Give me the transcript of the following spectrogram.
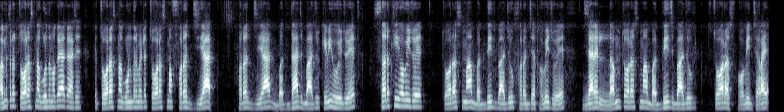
હવે મિત્રો, ચોરસના ગુણધર્મ કયા કયા છે? કે ચોરસના ગુણધર્મ એટલે ચોરસમાં ફરજિયાત ફરજિયાત બધા જ બાજુ કેવી હોવી જોઈએ? સરખી હોવી જોઈએ. ચોરસમાં બધી જ બાજુ ફરજિયાત હોવી જોઈએ. જ્યારે લંબચોરસમાં બધી જ બાજુ ચોરસ હોવી જરાય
